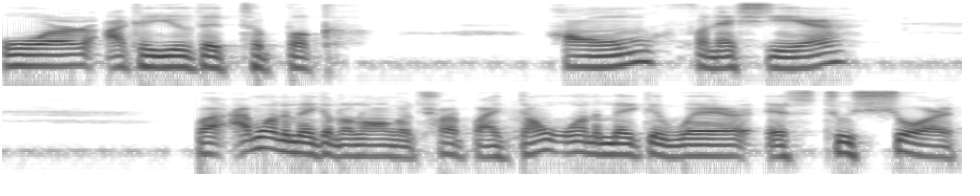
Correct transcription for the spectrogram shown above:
or I could use it to book home for next year. But I want to make it a longer trip. I don't want to make it where it's too short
